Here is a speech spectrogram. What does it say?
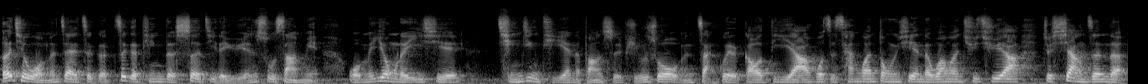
而且我们在这个这个厅的设计的元素上面，我们用了一些情境体验的方式，比如说我们展柜的高低啊，或者参观动线的弯弯曲曲啊，就象征的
